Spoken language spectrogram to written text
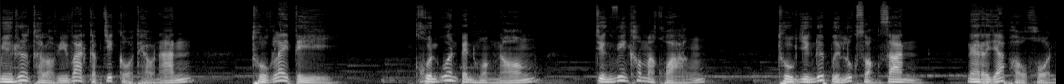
มีเรื่องทะเลาะวิวาทกับจิโกแถวนั้น ถูกไล่ตี คุณอ้วนเป็นห่วงน้อง จึงวิ่งเข้ามาขวาง ถูกยิงด้วยปืนลูกสองสั้น ในระยะเผาขน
